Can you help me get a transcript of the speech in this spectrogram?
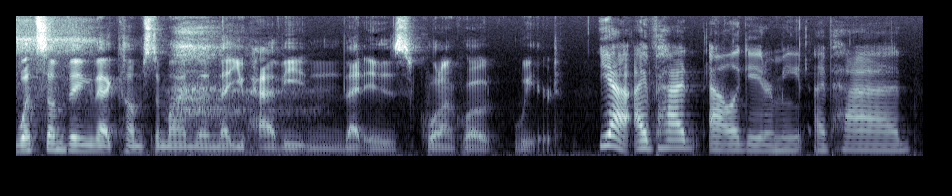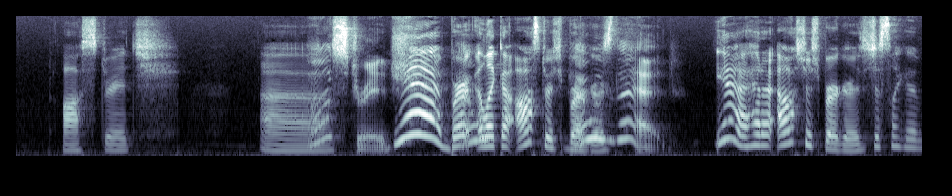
What's something that comes to mind then that you have eaten that is quote unquote weird? Yeah, I've had alligator meat. I've had ostrich. Uh Ostrich? yeah, bur- How- like an ostrich How burger. was that? Yeah, I had an ostrich burger. It's just like a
